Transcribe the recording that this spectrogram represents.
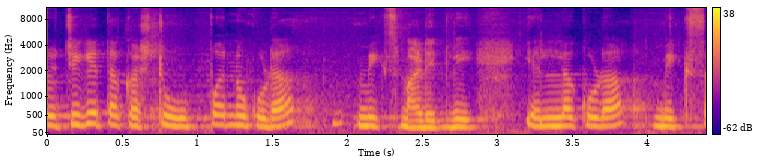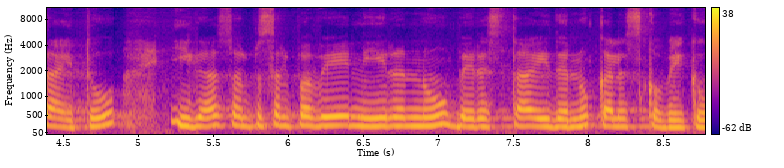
ರುಚಿಗೆ ತಕ್ಕಷ್ಟು ಉಪ್ಪನ್ನು ಕೂಡ ಮಿಕ್ಸ್ ಮಾಡಿದ್ವಿ. ಎಲ್ಲ ಕೂಡ ಮಿಕ್ಸ್ ಆಯಿತು. ಈಗ ಸ್ವಲ್ಪ ಸ್ವಲ್ಪವೇ ನೀರನ್ನು ಬೆರೆಸ್ತಾ ಇದನ್ನು ಕಲಸ್ಕೋಬೇಕು.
